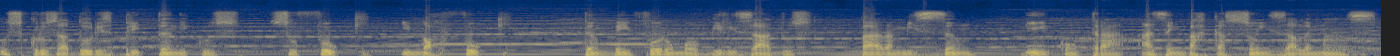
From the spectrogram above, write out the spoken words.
Os cruzadores britânicos Suffolk e Norfolk também foram mobilizados para a missão de encontrar as embarcações alemãs.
